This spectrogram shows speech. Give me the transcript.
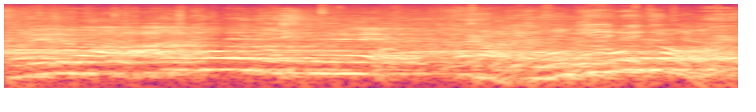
それではアンコールとしてさあどうぞ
